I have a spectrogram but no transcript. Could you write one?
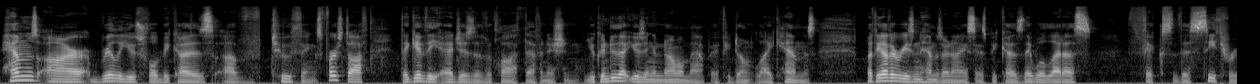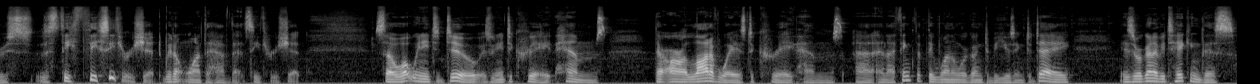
Hems are really useful because of two things. First off, they give the edges of the cloth definition. You can do that using a normal map if you don't like hems. But the other reason hems are nice is because they will let us fix this see-through see-through shit. We don't want to have that see-through shit. So what we need to do is we need to create hems. There are a lot of ways to create hems, uh, and I think that the one we're going to be using today is we're going to be taking this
